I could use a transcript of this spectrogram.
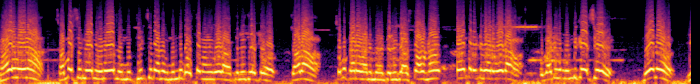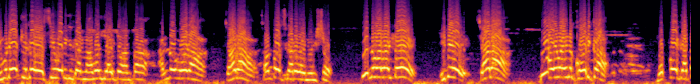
న్యాయమైన సమస్య నేను ఈరోజు తీర్చడానికి ముందుకు వస్తానని కూడా తెలియజేయటం చాలా శుభకరమని మేము తెలియజేస్తా ఉన్నాం. రేవంత్ రెడ్డి గారు కూడా ఒక అడుగు ముందుకేసి నేను ఇమీడియట్గా ఎస్సీ వర్గీకరణ అమలు చేయటం అంట అనడం కూడా చాలా సంతోషకరమైన విషయం. ఎందువల్లంటే ఇది చాలా న్యాయమైన కోరిక. ముప్పై గత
